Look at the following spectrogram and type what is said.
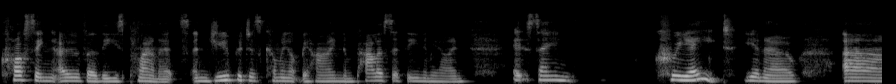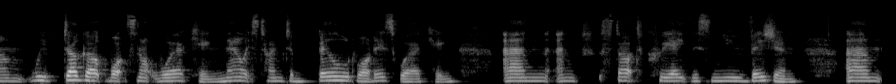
crossing over these planets, and Jupiter's coming up behind, and Pallas Athena behind. It's saying, create, you know. Um, we've dug up what's not working. Now it's time to build what is working and and start to create this new vision. Um,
